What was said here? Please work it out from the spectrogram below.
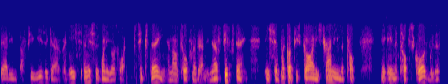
about him a few years ago, and he's and this is when he was like 16, and I was talking about him, you know, 15. He said, "We've got this guy, and he's training in the top in the top squad with us,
